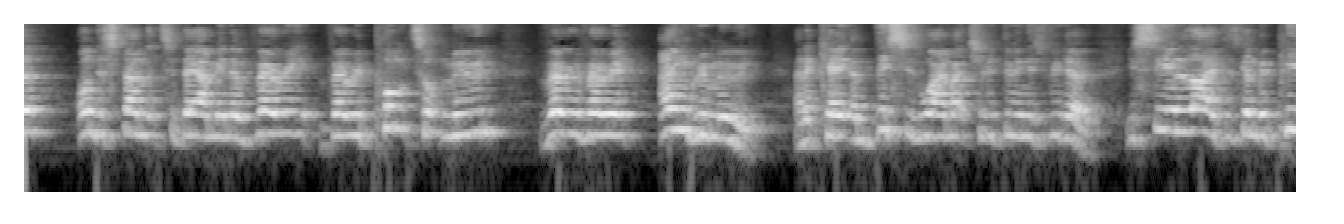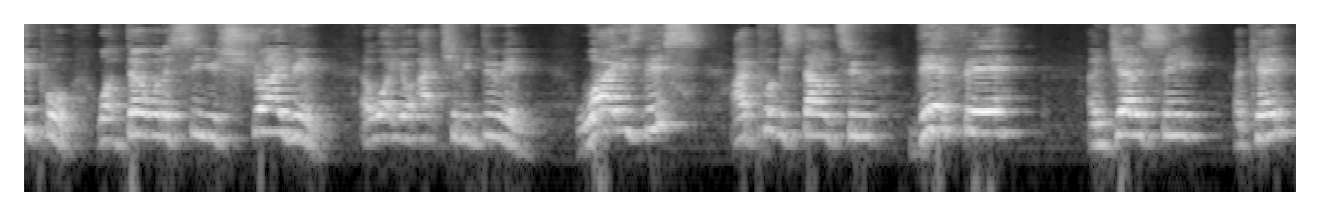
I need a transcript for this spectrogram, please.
to understand that today I'm in a very, very pumped up mood, very, very angry mood. And okay, and this is why I'm actually doing this video. You see in life, there's going to be people what don't want to see you striving at what you're actually doing. Why is this? I put this down to their fear and jealousy, okay?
